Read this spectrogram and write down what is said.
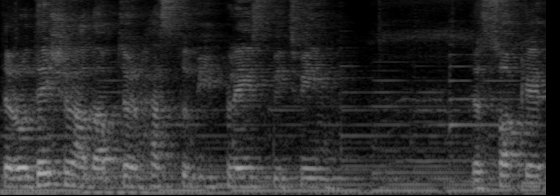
the rotation adapter has to be placed between the socket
